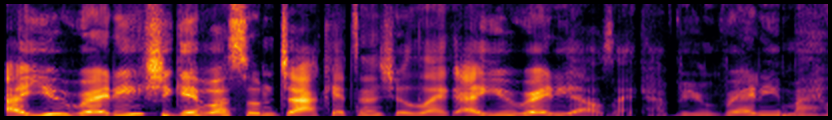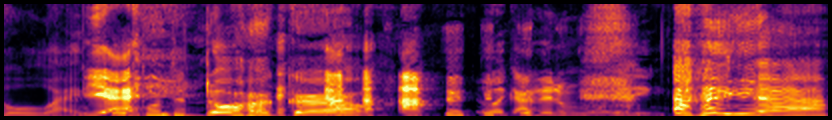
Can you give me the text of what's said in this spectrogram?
"Are you ready?" She gave us some jackets, and she was like, "Are you ready?" I was like, "I've been ready my whole life. Yeah. Open the door, girl." like I've been waiting. yeah.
